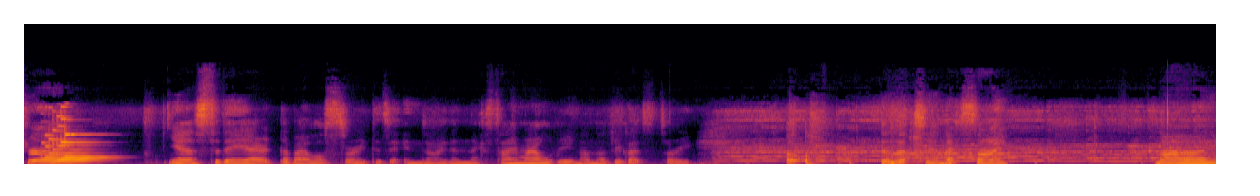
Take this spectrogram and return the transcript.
True. Yes, today I read the Bible story to the enjoy. And next time I'll read another God story. Oh, then let's see you next time. Bye.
